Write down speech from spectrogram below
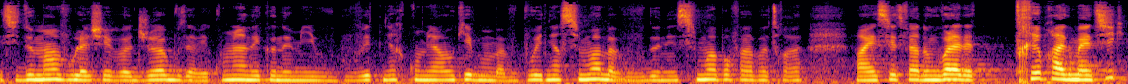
Et si demain vous lâchez votre job, vous avez combien d'économies? Vous pouvez tenir combien? Ok, bon, bah, vous pouvez tenir six mois, bah, vous vous donnez six mois pour faire votre. Essayer de faire. Donc voilà, d'être très pragmatique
